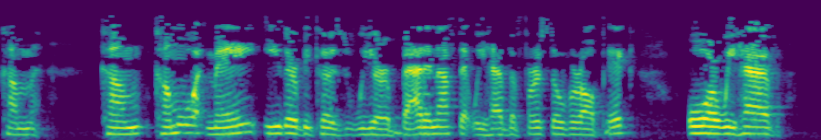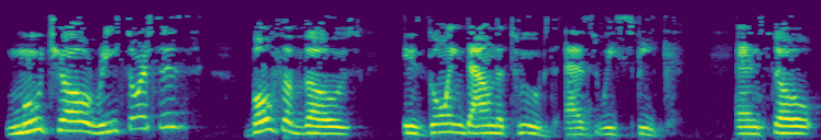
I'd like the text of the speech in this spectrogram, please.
come come come what may, either because we are bad enough that we have the first overall pick or we have mucho resources. Both of those is going down the tubes as we speak. And so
